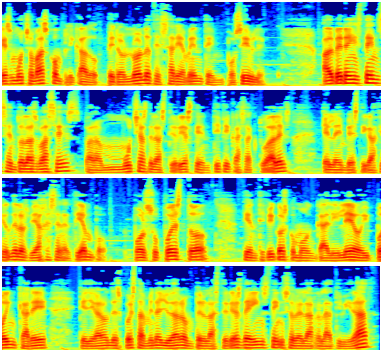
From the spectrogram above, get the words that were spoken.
es mucho más complicado, pero no necesariamente imposible. Albert Einstein sentó las bases para muchas de las teorías científicas actuales en la investigación de los viajes en el tiempo. Por supuesto, científicos como Galileo y Poincaré, que llegaron después, también ayudaron, pero las teorías de Einstein sobre la relatividad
